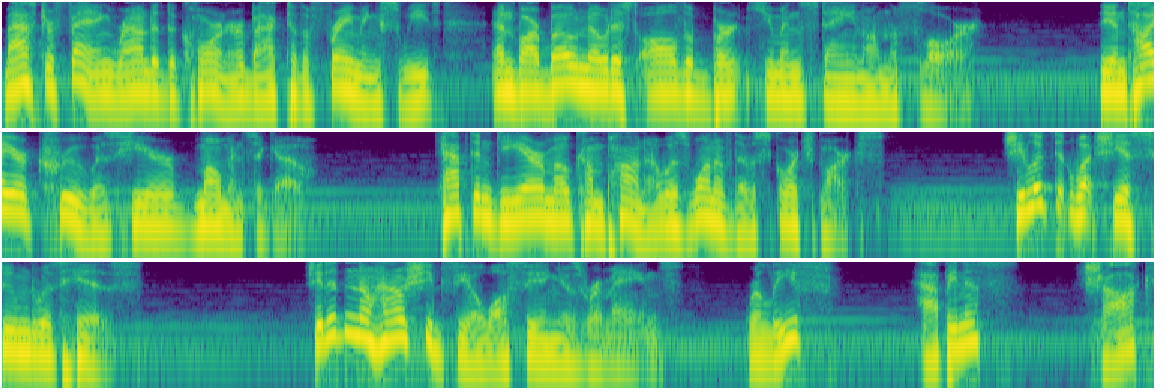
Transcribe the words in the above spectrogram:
Master Fang rounded the corner back to the framing suite, and Barbeau noticed all the burnt human stain on the floor. The entire crew was here moments ago. Captain Guillermo Campana was one of those scorch marks. She looked at what she assumed was his she didn't know how she'd feel while seeing his remains relief, happiness, shock,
